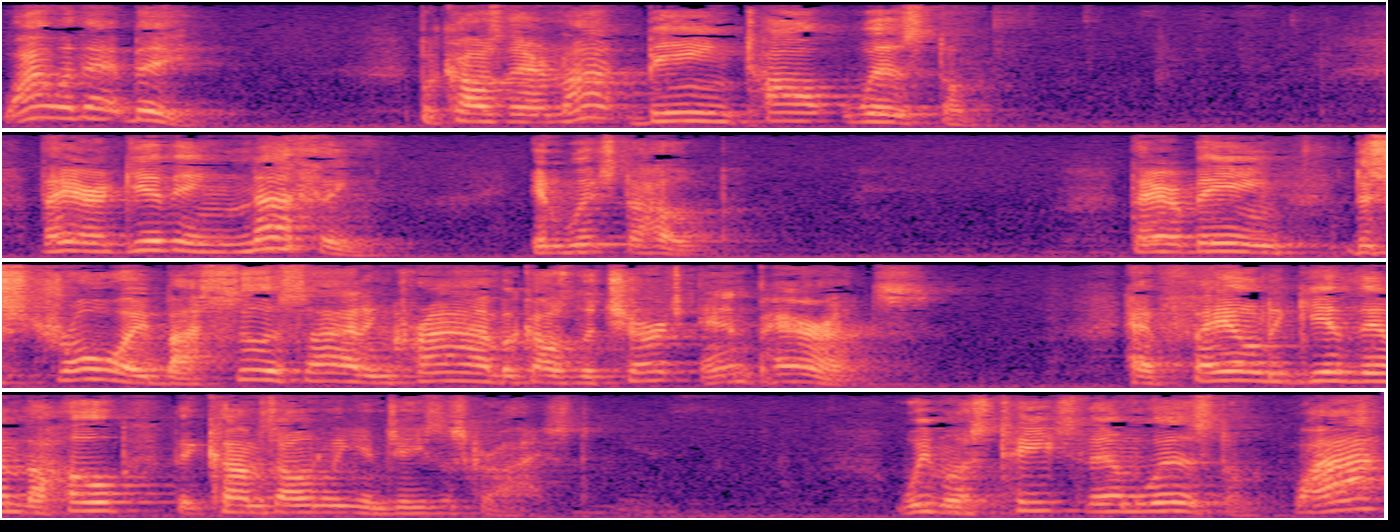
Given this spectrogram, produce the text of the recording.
Why would that be? Because they're not being taught wisdom. They are giving nothing in which to hope. They're being destroyed by suicide and crime because the church and parents have failed to give them the hope that comes only in Jesus Christ. We must teach them wisdom. Why?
